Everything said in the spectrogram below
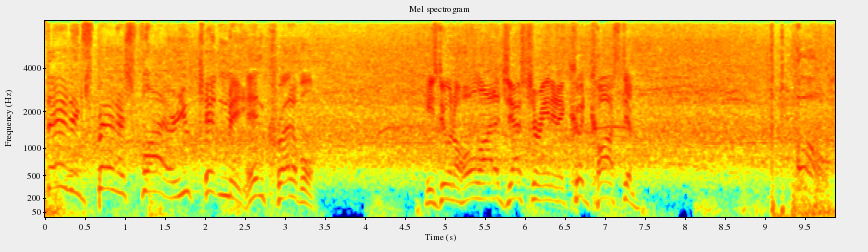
Standing Spanish fly. Are you kidding me? Incredible. He's doing a whole lot of gesturing, and it could cost him. Oh,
